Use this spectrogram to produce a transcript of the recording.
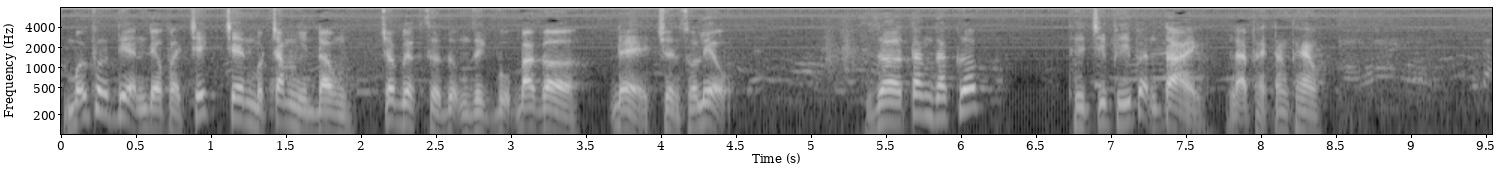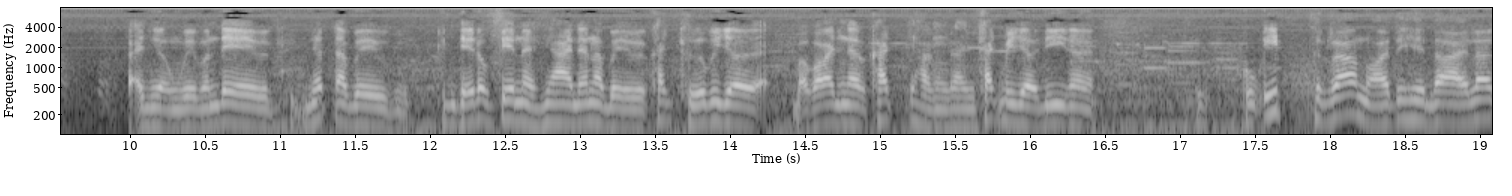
mỗi phương tiện đều phải trích trên 100.000 đồng cho việc sử dụng dịch vụ 3G để truyền số liệu. Giờ tăng giá cước thì chi phí vận tải lại phải tăng theo. Ảnh hưởng về vấn đề nhất là về kinh tế đầu tiên này, thứ hai nữa là về khách khứa bây giờ báo cáo anh là khách hàng hành khách bây giờ đi là cũng ít. Thực ra nói thì hiện tại là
